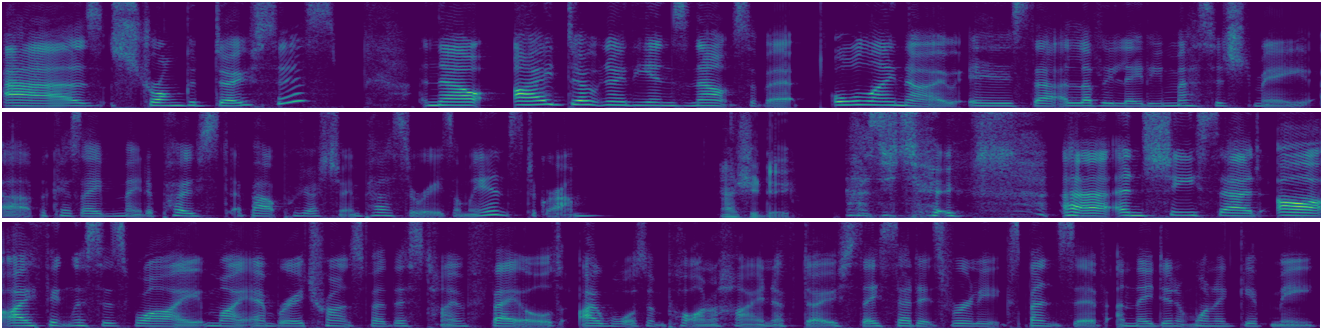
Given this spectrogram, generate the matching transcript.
as stronger doses. Now, I don't know the ins and outs of it. All I know is that a lovely lady messaged me uh, because I made a post about progesterone pessaries on my Instagram As you do. As you do. Uh, and she said, Oh, I think this is why my embryo transfer this time failed. I wasn't put on a high enough dose. They said it's really expensive and they didn't want to give me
